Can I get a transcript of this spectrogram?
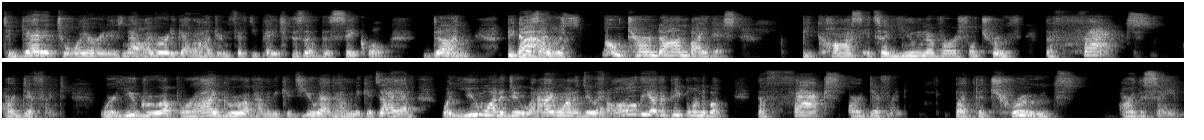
to get it to where it is now. I've already got 150 pages of the sequel done because I was so turned on by this because it's a universal truth. The facts are different. Where you grew up, where I grew up, how many kids you have, how many kids I have, what you want to do, what I want to do, and all the other people in the book, the facts are different, but the truths are the same.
